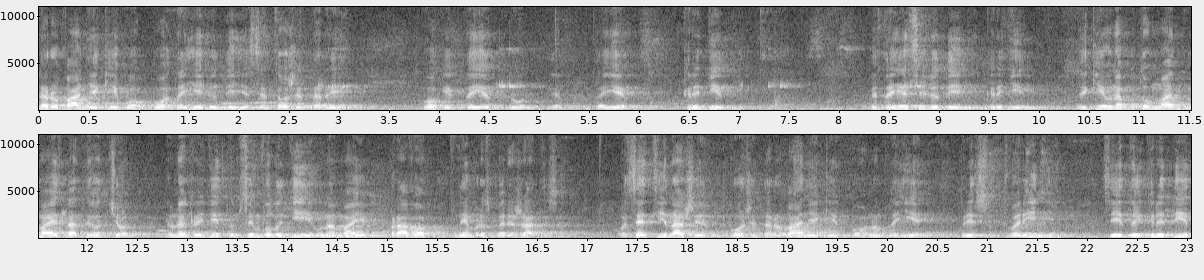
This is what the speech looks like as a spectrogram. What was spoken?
дарування, які Бог, Бог дає людині, це теж дари. Бог як дає, дає кредит, видається людині кредит, який вона потім має, має здати отчет. І вона кредитом цим володіє, вона має право ним розпоряджатися. Оце ті наші Божі дарування, які Бог нам дає при творінні, це є той кредит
